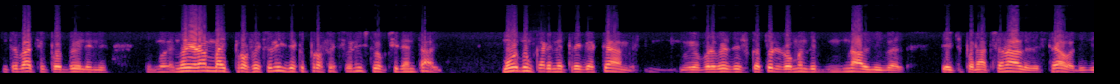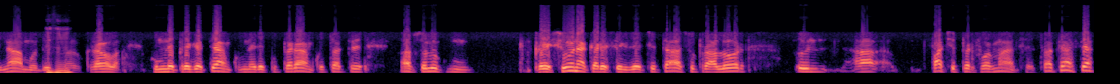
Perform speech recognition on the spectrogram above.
Întrebați-l pe Belini. Noi eram mai profesioniști decât profesioniști occidentali. Modul în care ne pregăteam, eu vorbesc de jucători români de un alt nivel, de echipă națională, de Steaua, de Dinamo, de uh-huh. Craiova, cum ne pregăteam, cum ne recuperam, cu toate, absolut, presiunea care se exercita asupra lor în a face performanțe. Toate astea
